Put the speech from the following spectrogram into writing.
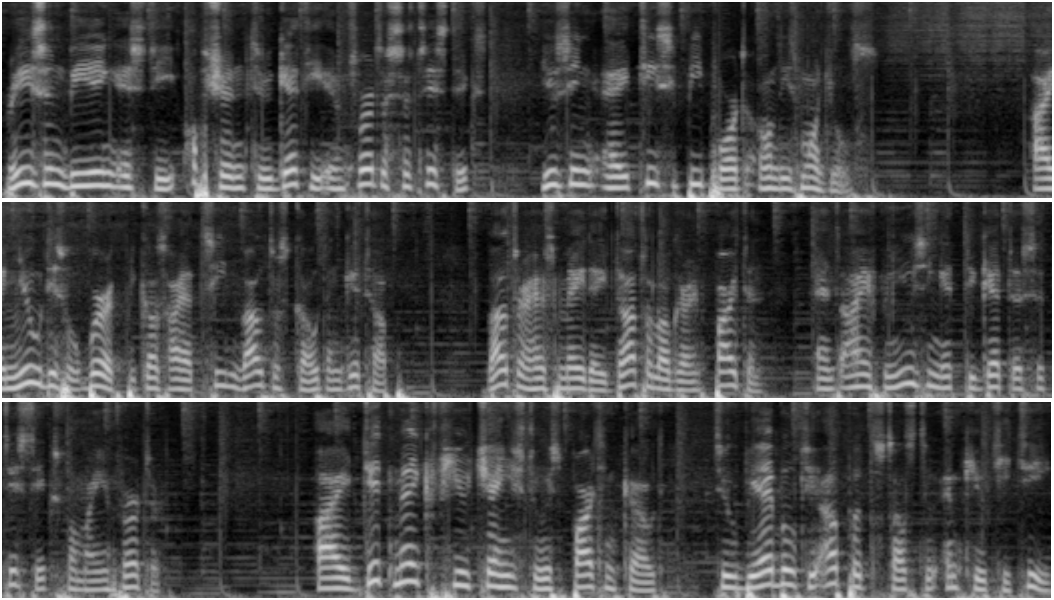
Reason being is the option to get the inverter statistics using a TCP port on these modules. I knew this would work because I had seen Wouter's code on GitHub. Wouter has made a data logger in Python and I have been using it to get the statistics for my inverter. I did make a few changes to his Python code to be able to output the stats to MQTT.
